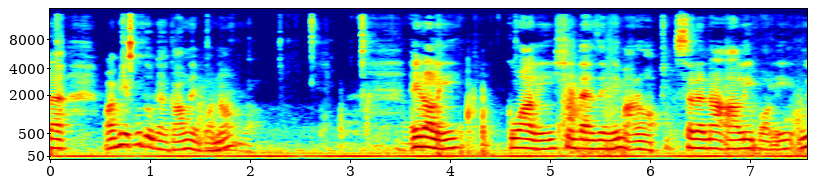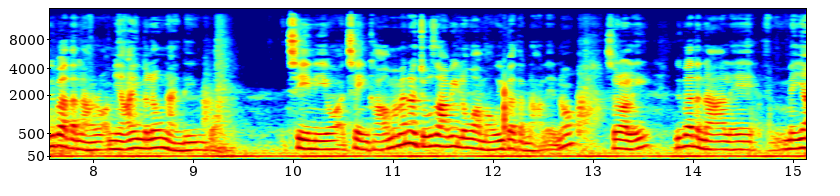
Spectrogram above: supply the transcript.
လန်းဘာဖြစ်ကုသိုလ်ကံကောင်းနေပေါ့နော်အဲ့တော့လေကိုကလေရှင်တန်စင်လေးမှာတော့ဆရဏအားလေးပေါ့လေဝိပဿနာတော့အများကြီးမလုပ်နိုင်သေးဘူးပေါ့ အခြေအနေရောအချိန်ခါမမနဲ့စူးစမ်းပြီးလုပ်ရမှာဝိပဿနာလေနော်ဆိုတော့လေဝိပဿနာကလည်းမရ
